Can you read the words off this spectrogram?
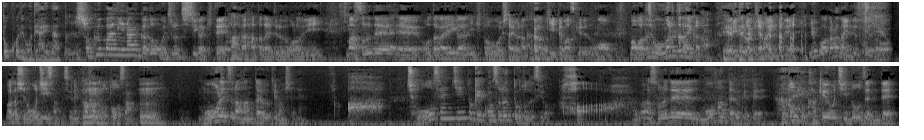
どこでお出会いになった？職場になんかどうもうちの父が来て母が働いてるところにまあそれで、えー、お互いが意気投合したようなことは聞いてますけれども まあ私も生まれてないから見てるわけじゃないんでよくわからないんですけれど私のおじいさんですよね。母のお父さん、うん、猛烈な反対を受けましてね。ああ。朝鮮人と結婚するってことですよ。はあ。まあそれで猛反対を受けてほとんど駆け落ち同然で、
